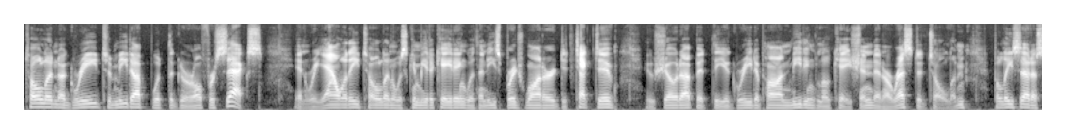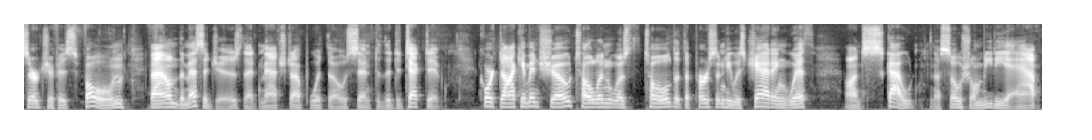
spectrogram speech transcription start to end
Tolan agreed to meet up with the girl for sex. In reality, Tolan was communicating with an East Bridgewater detective who showed up at the agreed upon meeting location and arrested Tolan. Police said a search of his phone found the messages that matched up with those sent to the detective. Court documents show Tolan was told that the person he was chatting with on Skout, a social media app,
